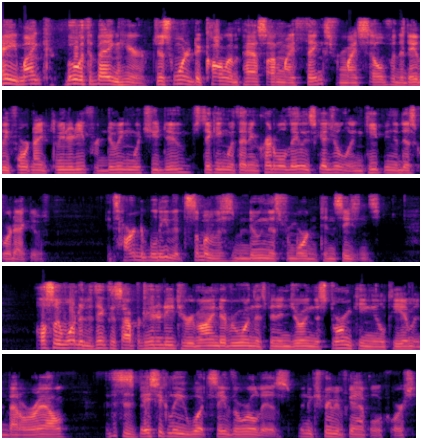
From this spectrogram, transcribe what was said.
Hey Mike, Bo with the Bang here. Just wanted to call and pass on my thanks for myself and the daily Fortnite community for doing what you do, sticking with that incredible daily schedule, and keeping the Discord active. It's hard to believe that some of us have been doing this for more than 10 seasons. Also wanted to take this opportunity to remind everyone that's been enjoying the Storm King LTM and Battle Royale that this is basically what Save the World is. An extreme example, of course.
